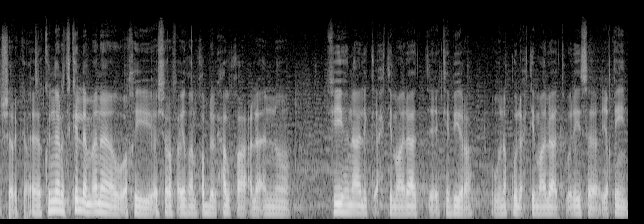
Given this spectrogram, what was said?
الشركات. آه، كنا نتكلم أنا وأخي أشرف أيضا قبل الحلقة على أنه في هنالك احتمالات كبيرة ونقول احتمالات وليس يقين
